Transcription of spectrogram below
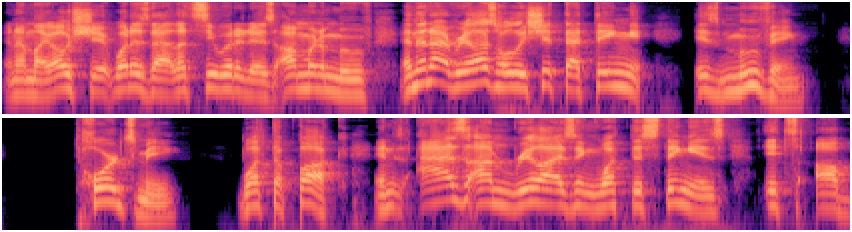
and I'm like, oh shit, what is that? Let's see what it is. I'm gonna move, and then I realize, holy shit, that thing is moving towards me. What the fuck? And as I'm realizing what this thing is, it's a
